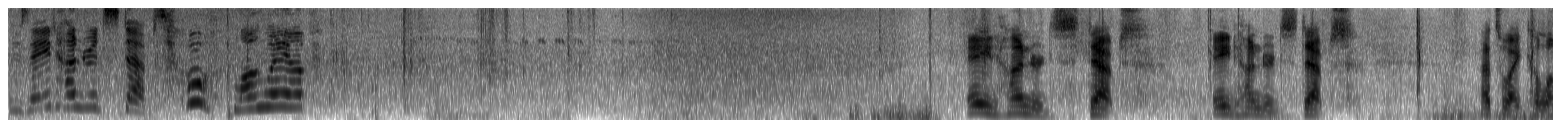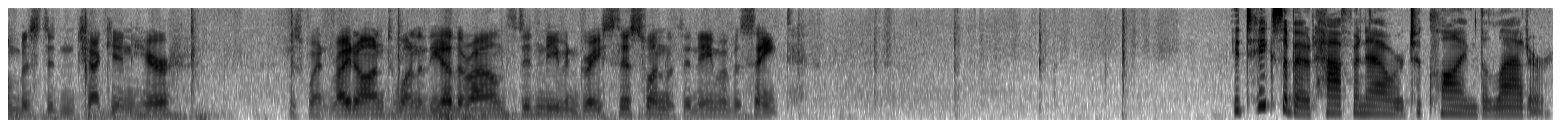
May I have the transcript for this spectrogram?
There's 800 steps. Whew, long way up. 800 steps. 800 steps. That's why Columbus didn't check in here. Just went right on to one of the other islands, didn't even grace this one with the name of a saint. It takes about half an hour to climb the ladder,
